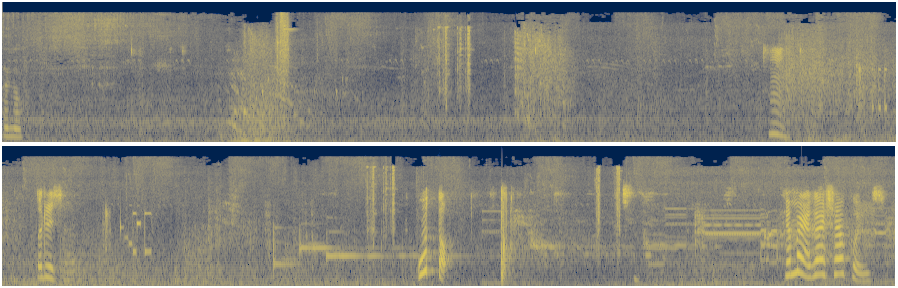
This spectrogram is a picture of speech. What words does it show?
I know. Hmm. What is that? What the? Come here, I got shockwaves.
